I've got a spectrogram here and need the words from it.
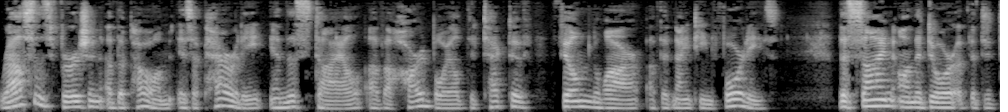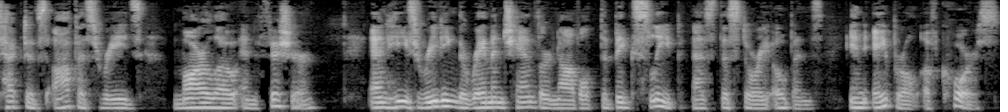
Rowson's version of the poem is a parody in the style of a hard-boiled detective film noir of the 1940s. The sign on the door of the detective's office reads Marlowe and Fisher, and he's reading the Raymond Chandler novel The Big Sleep as the story opens, in April, of course.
